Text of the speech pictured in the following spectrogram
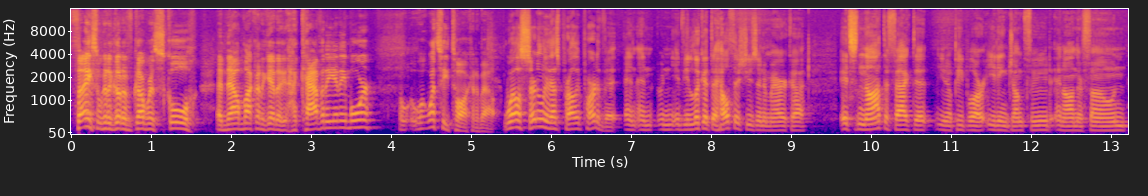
Thanks. I'm going to go to government school, and now I'm not going to get a cavity anymore. What's he talking about? Well, certainly that's probably part of it. And, and if you look at the health issues in America, it's not the fact that you know people are eating junk food and on their phone.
